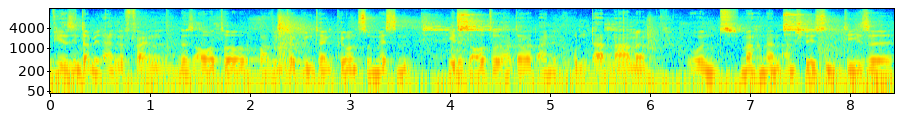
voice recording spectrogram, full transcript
wir sind damit angefangen, das Auto bei Victor Günther in Köln zu messen. Jedes Auto hat dort eine Grundabnahme und machen dann anschließend diese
